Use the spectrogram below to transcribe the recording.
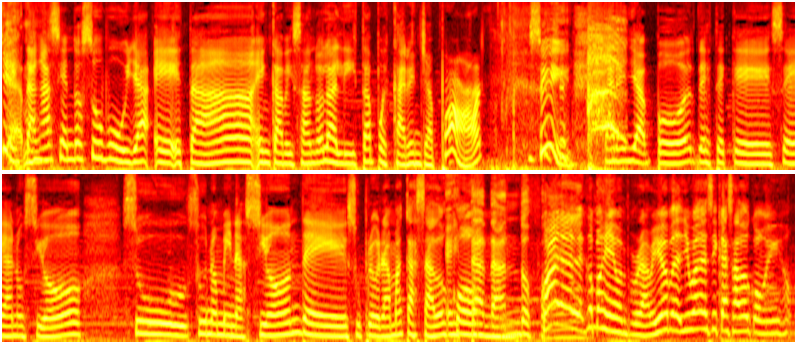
que están haciendo su bulla, eh, está encabezando la lista pues Karen Japort. Sí. Karen Yapor, desde que se anunció su, su nominación de su programa Casados Está con. dando. ¿Cuál ¿Cómo se llama el programa? Yo, yo iba a decir Casado con Hijo.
